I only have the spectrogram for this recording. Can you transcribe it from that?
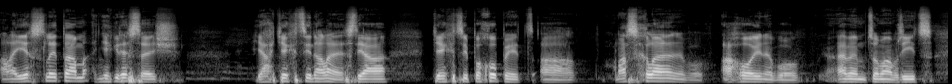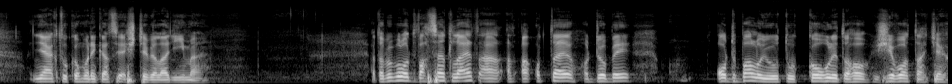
ale jestli tam někde seš, já tě chci nalézt, já tě chci pochopit a naschle, nebo ahoj, nebo nevím, co mám říct, nějak tu komunikaci ještě vyladíme. A to by bylo 20 let a, a od té doby odbaluju tu kouli toho života, těch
